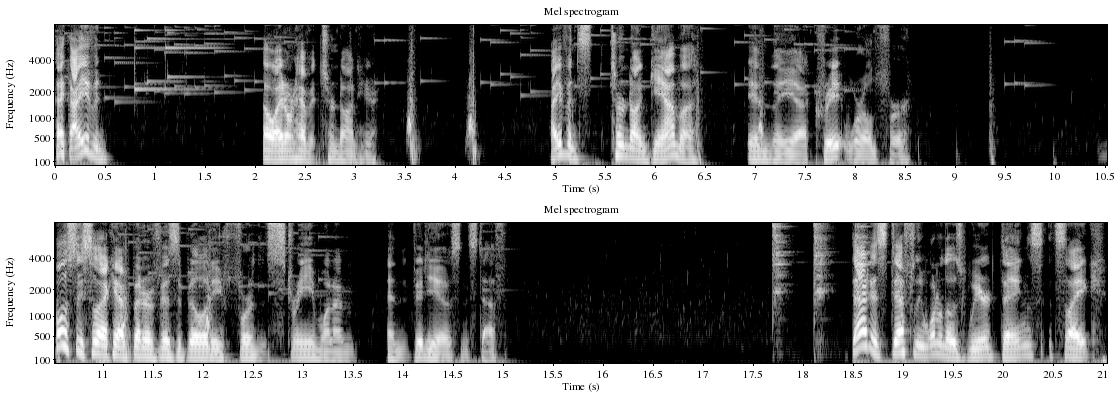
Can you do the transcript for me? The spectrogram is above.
heck, I even oh, I don't have it turned on here. I even turned on gamma in the uh, create world for mostly so that I can have better visibility for the stream when I'm and videos and stuff. That is definitely one of those weird things. It's like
